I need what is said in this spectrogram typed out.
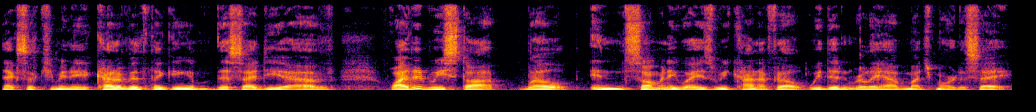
Nexus community. Kind of been thinking of this idea of why did we stop? Well, in so many ways, we kind of felt we didn't really have much more to say.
